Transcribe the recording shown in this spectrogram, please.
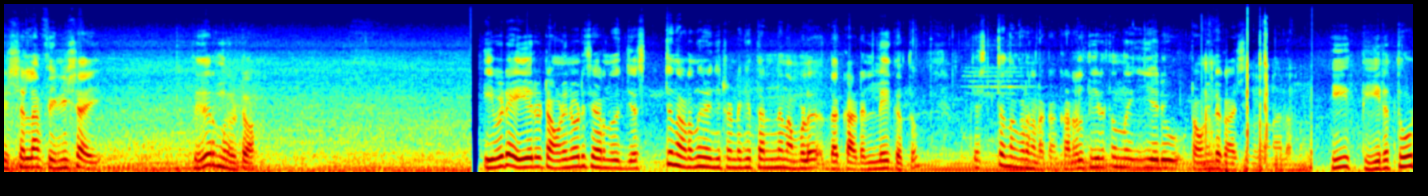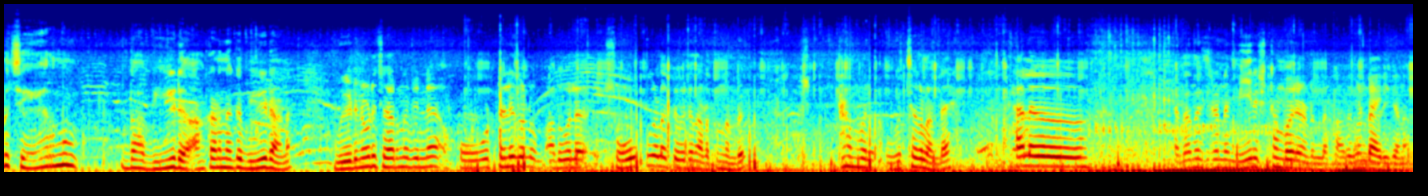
ഫിഷെല്ലാം ഫിനിഷായി തീർന്നു കേട്ടോ. ഇവിടെ ഈ ഒരു ടൗണിനോട് ചേർന്നത് ജസ്റ്റ് നടന്നു കഴിഞ്ഞിട്ടുണ്ടെങ്കിൽ തന്നെ നമ്മൾ ഇതാ കടലിലേക്ക് എത്തും. ജസ്റ്റ് ഒന്ന് അങ്ങോട്ട് നടക്കാം. കടൽ തീരത്തുനിന്ന് ഈ ഒരു ടൗണിന്റെ കാഴ്ച കാണാമല്ലോ. ഈ തീരത്തോട് ചേർന്നും ഇതാ വീട് ആ കാണുന്നൊക്കെ വീടാണ്. വീടിനോട് ചേർന്ന് പിന്നെ ഹോട്ടലുകളും അതുപോലെ ഷോപ്പുകളൊക്കെ ഇവർ നടത്തുന്നുണ്ട്. ഇഷ്ടം പോലെ പൂച്ചകളുണ്ടേ. ഹലോ എന്താണെന്ന് വെച്ചിട്ടുണ്ടെങ്കിൽ മീൻ ഇഷ്ടം പോലെ ഉണ്ടല്ലോ. അതുകൊണ്ടായിരിക്കണം.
